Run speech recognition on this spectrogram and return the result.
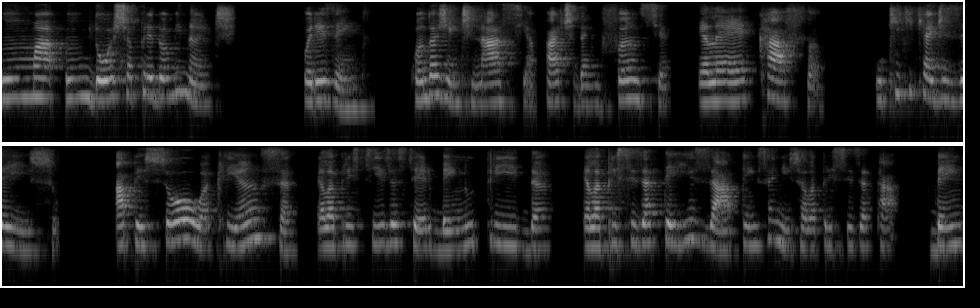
uma, um dosha predominante. Por exemplo, quando a gente nasce, a parte da infância, ela é kafa. O que, que quer dizer isso? A pessoa, a criança, ela precisa ser bem nutrida, ela precisa aterrizar, pensa nisso, ela precisa estar tá bem,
